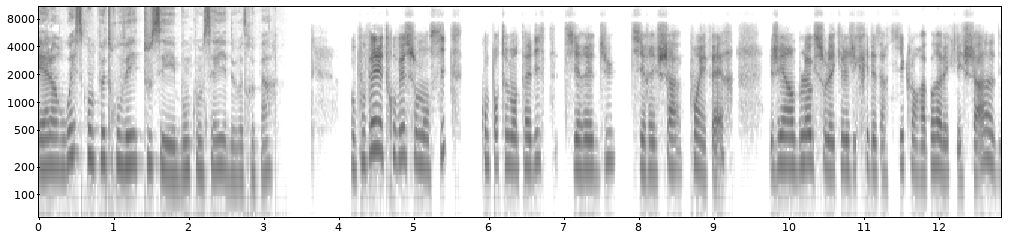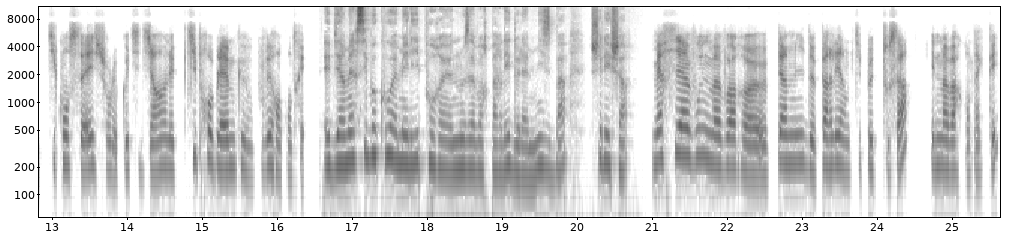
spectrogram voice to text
Et alors où est-ce qu'on peut trouver tous ces bons conseils de votre part? Vous pouvez les trouver sur mon site comportementaliste-du-chat.fr. J'ai un blog sur lequel j'écris des articles en rapport avec les chats, des petits conseils sur le quotidien, les petits problèmes que vous pouvez rencontrer. Eh bien merci beaucoup Amélie pour euh, nous avoir parlé de la mise bas chez les chats. Merci à vous de m'avoir, heu, permis de parler un petit peu de tout ça et de m'avoir contactée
